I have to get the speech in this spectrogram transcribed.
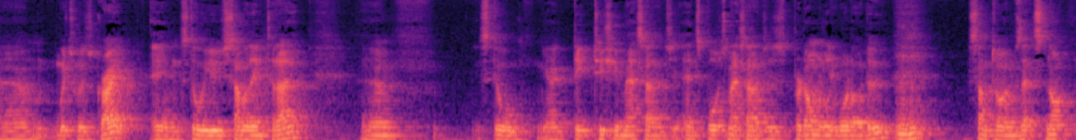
um, which was great, and still use some of them today. Um, still, you know, deep tissue massage and sports massage is predominantly what I do. Mm. Sometimes that's not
